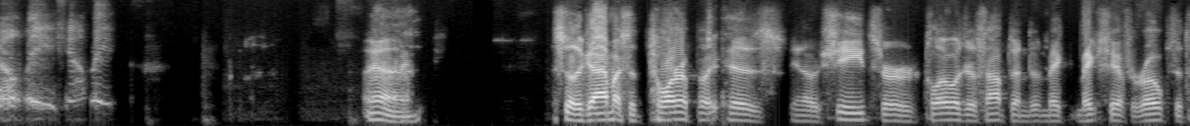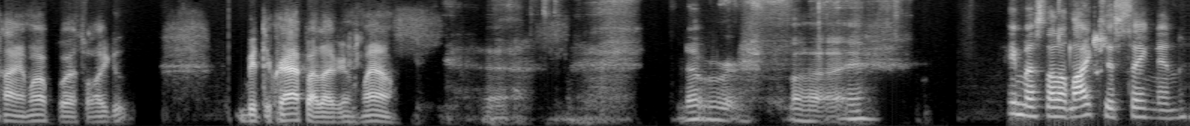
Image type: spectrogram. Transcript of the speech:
Help me, help me. Yeah. So the guy must have tore up his, you know, sheets or clothes or something to make makeshift ropes to tie him up with. Like beat the crap out of him. Wow. Yeah. Number five. He must not have liked his singing.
